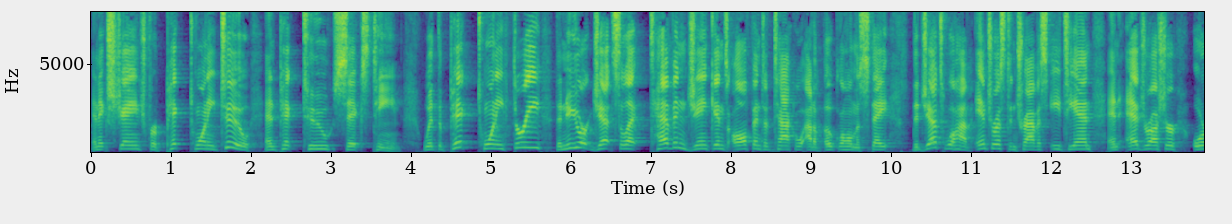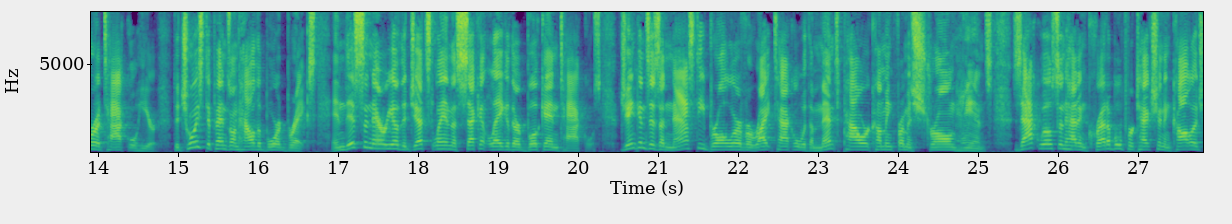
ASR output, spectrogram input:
in exchange for pick 22 and pick 216. With the pick 23, the New York Jets select Teven Jenkins, offensive tackle out of Oklahoma State. The Jets will have interest in Travis Etienne and edge rusher or a tackle here. The choice depends on how the board breaks. In this scenario, the Jets land the second leg of their bookend tackles. Jenkins is a nasty brawler of a right tackle with immense power coming from his strong hands. Zach Wilson had incredible protection in college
